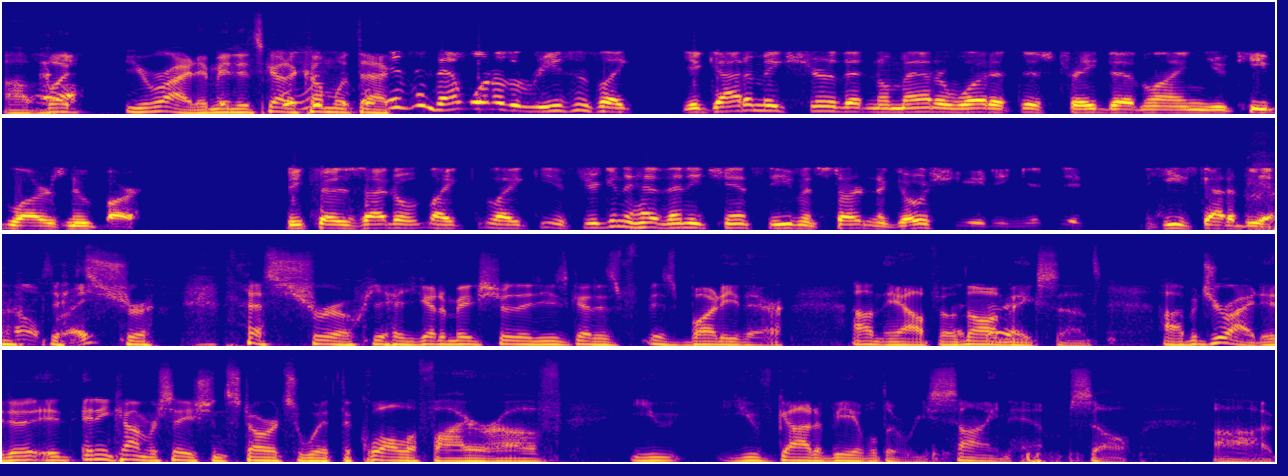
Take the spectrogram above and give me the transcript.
Uh, but you're right. I mean, it's got to come with that. Isn't that one of the reasons? Like, you got to make sure that no matter what at this trade deadline, you keep Lars Nootbaar, because I don't like like if you're going to have any chance to even start negotiating, it, it he's got to be a help, That's right? true. That's true. Yeah, you got to make sure that he's got his, his buddy there out in the outfield. no, it makes sense. Uh, but you're right. It, it, any conversation starts with the qualifier of you. You've got to be able to resign him. So uh,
